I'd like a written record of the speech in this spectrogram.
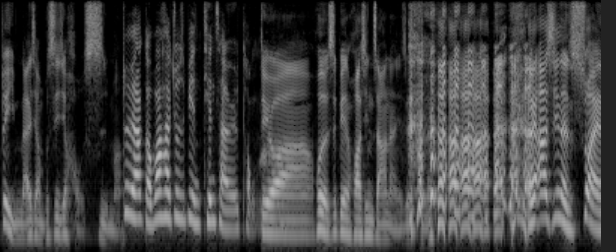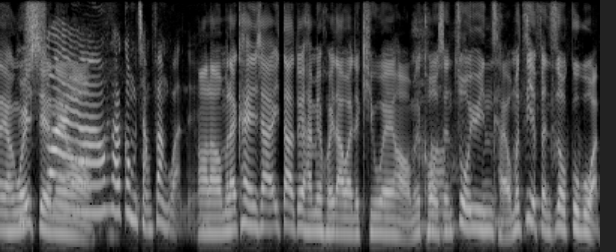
对你们来讲不是一件好事吗？对啊，搞不好他就是变天才儿童。对啊，或者是变花心渣男也是有可能。哎，阿星很帅哎，很危险哎哦，他要跟我们抢饭碗呢。好了，我们来看一下一大堆还没回答完的 Q&A 哈，我们的口口声坐育英才，我们自己的粉丝都顾不完，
